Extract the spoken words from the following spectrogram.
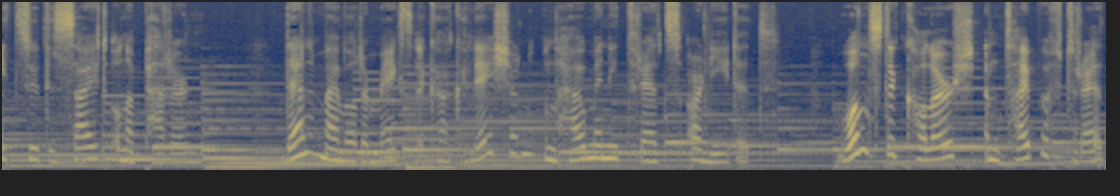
Need to decide on a pattern. Then my mother makes a calculation on how many threads are needed. Once the colors and type of thread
